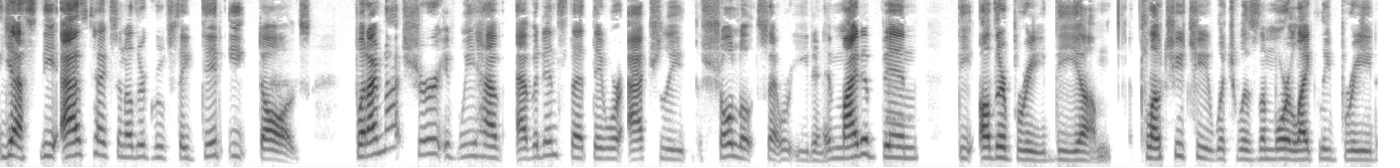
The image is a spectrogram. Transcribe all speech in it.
yes, the Aztecs and other groups they did eat dogs, but I'm not sure if we have evidence that they were actually xolots that were eaten. It might have been the other breed, the um, Tlalchichi, which was the more likely breed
